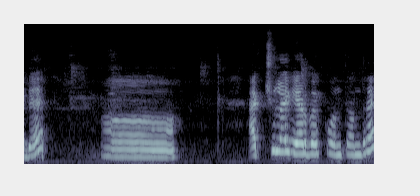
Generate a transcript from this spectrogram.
ಇದೆ. ಆ್ಯಕ್ಚುಲಾಗಿ ಹೇಳಬೇಕು ಅಂತಂದರೆ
